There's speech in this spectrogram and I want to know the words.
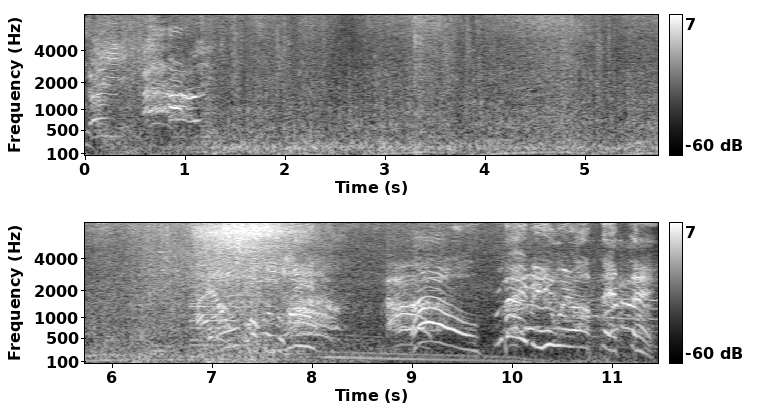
Oh, baby, you went off that thing.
